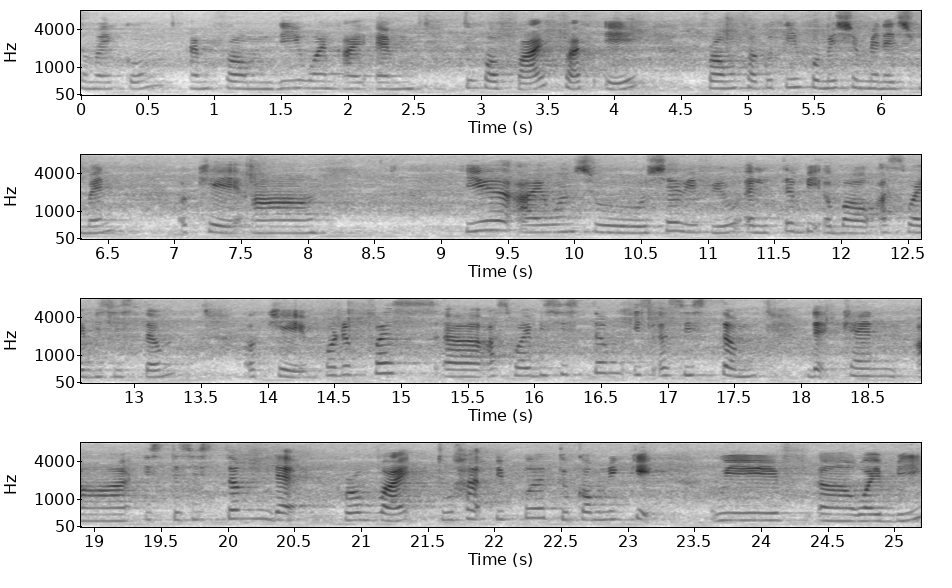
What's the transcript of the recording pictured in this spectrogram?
Assalamualaikum. I'm from D1IM 245 5A from Faculty Information Management. Okay, uh, here I want to share with you a little bit about ASYB system. Okay, for the first uh, ASYB system is a system that can uh, is the system that provide to help people to communicate with uh, YB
